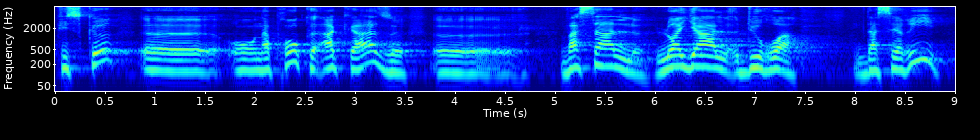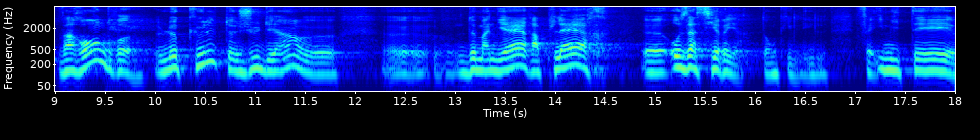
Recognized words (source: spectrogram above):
puisque euh, on apprend que Akaz, euh, vassal loyal du roi d'Assyrie, va rendre le culte judéen euh, de manière à plaire aux Assyriens. Donc il, fait imiter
